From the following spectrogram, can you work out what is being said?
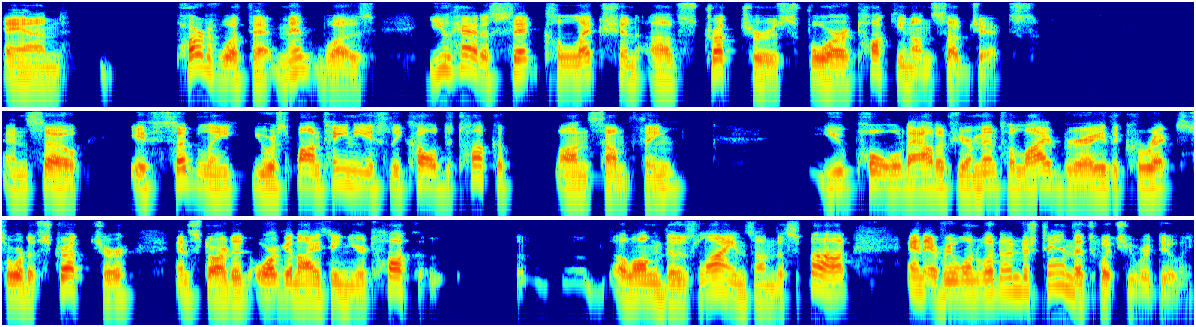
and part of what that meant was you had a set collection of structures for talking on subjects. And so if suddenly you were spontaneously called to talk on something, you pulled out of your mental library the correct sort of structure and started organizing your talk along those lines on the spot, and everyone would understand that's what you were doing.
